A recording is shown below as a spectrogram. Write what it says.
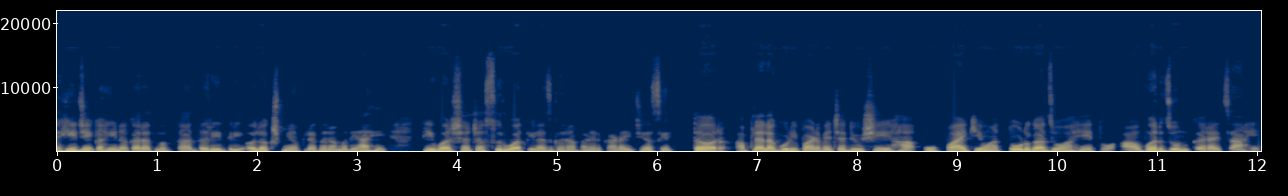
तर ही जी काही नकारात्मकता दरिद्री अलक्ष्मी आपल्या घरामध्ये आहे ती वर्षाच्या सुरुवातीलाच घराबाहेर काढायची असेल तर आपल्याला गुढीपाडव्याच्या दिवशी हा उपाय किंवा तोडगा जो आहे तो आवर्जून करायचा आहे.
